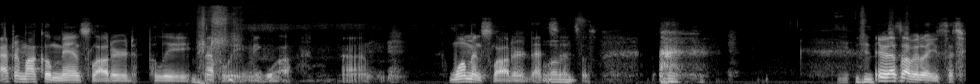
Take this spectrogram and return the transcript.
After Mako manslaughtered P'Li, not P'Li, Mingwa, um, woman slaughtered. That Woman. sense. Maybe that's why we don't use such.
